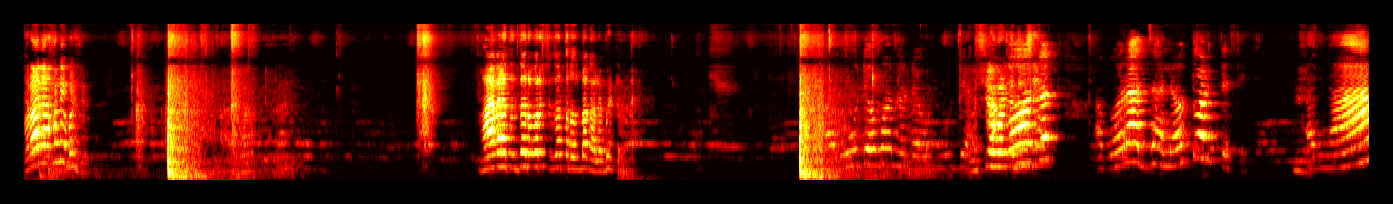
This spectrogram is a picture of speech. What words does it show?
राजा खाली पाहिजे हा वेळा तर दरवर्षी जत्राच बघायला भेटत नाही. उद्या होणार उद्या. शेवटच्या अगं, दिवशी? तर- अगं रात झाल्यावर तोडते ते. आणि ना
